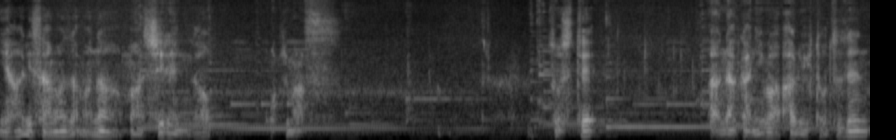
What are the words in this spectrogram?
やはりさまざまな、まあ、試練が起きます。そして中にはある日突然、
